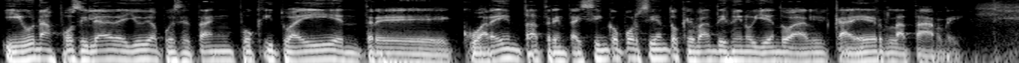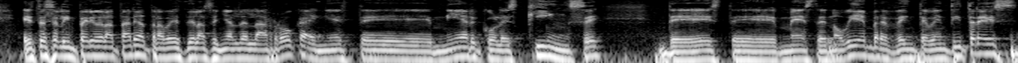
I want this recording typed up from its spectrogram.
y unas posibilidades de lluvia pues están un poquito ahí entre 40 a 35% que van disminuyendo al caer la tarde. Este es el Imperio de la Tarde a través de la señal de la roca en este miércoles 15 de este mes de noviembre 2023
